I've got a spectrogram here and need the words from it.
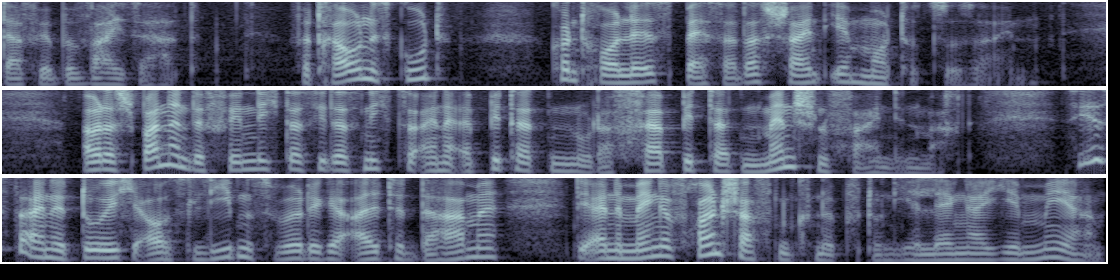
dafür Beweise hat. Vertrauen ist gut, Kontrolle ist besser, das scheint ihr Motto zu sein. Aber das Spannende finde ich, dass sie das nicht zu einer erbitterten oder verbitterten Menschenfeindin macht. Sie ist eine durchaus liebenswürdige alte Dame, die eine Menge Freundschaften knüpft und je länger, je mehr.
